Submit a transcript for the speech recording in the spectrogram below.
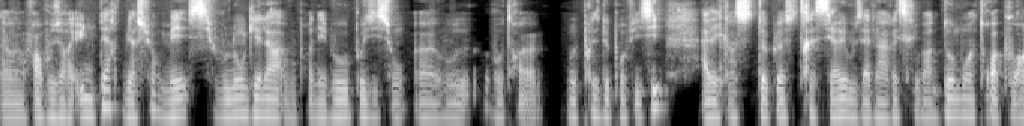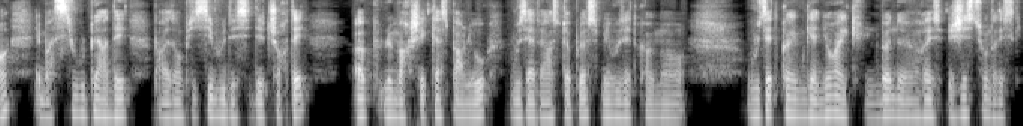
Euh, enfin, vous aurez une perte, bien sûr, mais si vous longuez là, vous prenez vos positions, euh, votre votre prise de profit ici, avec un stop loss très serré, vous avez un risk reward d'au moins 3 pour 1, et ben si vous perdez, par exemple ici, vous décidez de shorter, hop, le marché casse par le haut, vous avez un stop loss, mais vous êtes quand même, vous êtes quand même gagnant avec une bonne euh, gestion de risque.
